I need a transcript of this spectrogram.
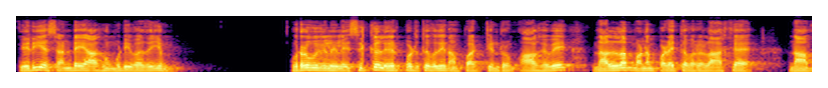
பெரிய சண்டையாக முடிவதையும் உறவுகளிலே சிக்கல் ஏற்படுத்துவதை நாம் பார்க்கின்றோம். ஆகவே நல்ல மனம் படைத்தவர்களாக நாம்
